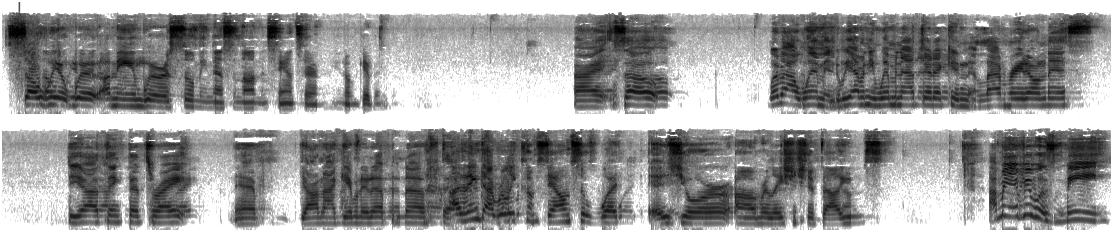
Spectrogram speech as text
So we're, we're, I mean, we're assuming that's an honest answer, you know, given. All right. So, what about women? Do we have any women out there that can elaborate on this? Do y'all think that's right? If y'all not giving it up enough, I think that really comes down to what is your uh, relationship values. I mean, if it was me,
